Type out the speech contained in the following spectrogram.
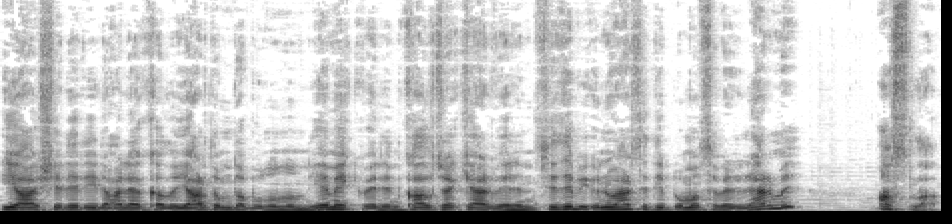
iaşeleriyle alakalı yardımda bulunun, yemek verin, kalacak yer verin. Size bir üniversite diploması verirler mi? Asla.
